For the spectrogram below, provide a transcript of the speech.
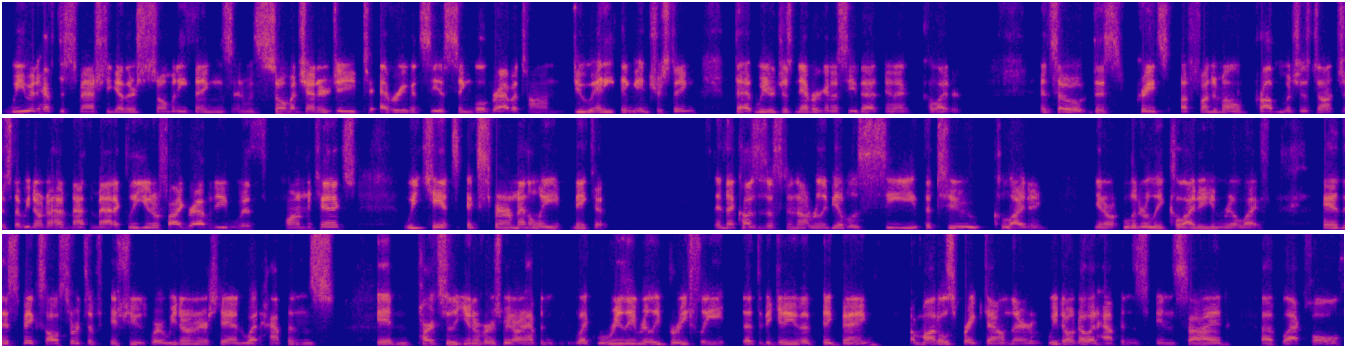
we would have to smash together so many things and with so much energy to ever even see a single graviton do anything interesting that we're just never going to see that in a collider. And so this creates a fundamental problem, which is not just that we don't know how to mathematically unify gravity with quantum mechanics, we can't experimentally make it. And that causes us to not really be able to see the two colliding, you know, literally colliding in real life. And this makes all sorts of issues where we don't understand what happens in parts of the universe. We don't happen like really, really briefly at the beginning of the Big Bang. Our models break down there. We don't know what happens inside a black hole.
